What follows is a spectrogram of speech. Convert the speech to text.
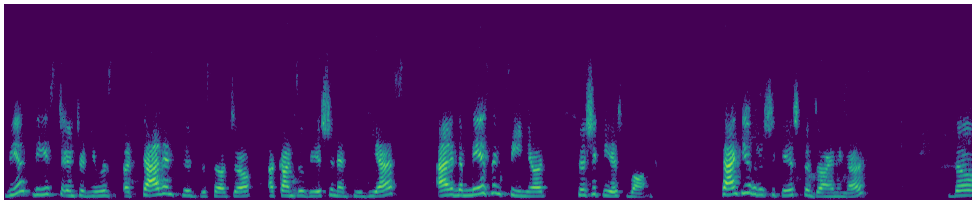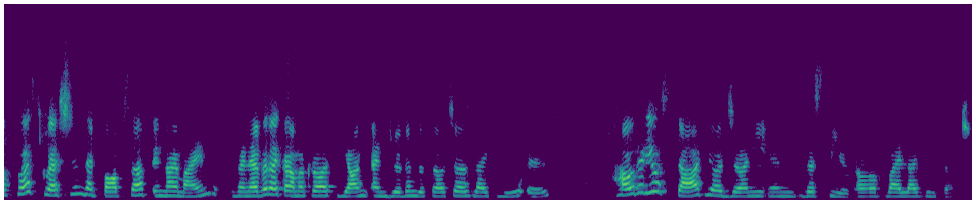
We are pleased to introduce a talented researcher, a conservation enthusiast, and an amazing senior, Hrishikesh Wagh. Thank you, Hrishikesh, for joining us. The first question that pops up in my mind whenever I come across young and driven researchers like you is how did you start your journey in this field of wildlife research?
